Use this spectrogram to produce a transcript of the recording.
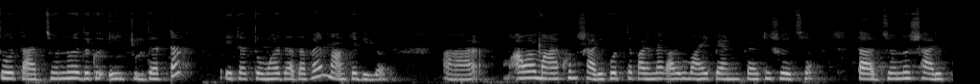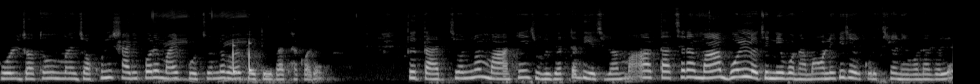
তো তার জন্য দেখো এই চুড়িদারটা, এটা তোমার দাদাভাই মাকে দিল। আর আমার মা এখন শাড়ি পরতে পারে না, কারণ মায়ের প্যানক্রাইটিস হয়েছে। তার জন্য শাড়ি পর, যত মানে যখনই শাড়ি পরে, মায়ের প্রচণ্ডভাবে পেটের ব্যথা করে। তো তার জন্য মাকে চুড়িদারটা দিয়েছিলাম। আর তাছাড়া মা বলল যে, নেব না, মা অনেকেই জোর করেছিল নেব না বলে।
